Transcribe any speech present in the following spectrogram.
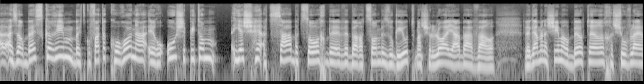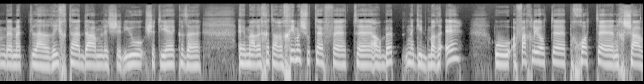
אז הרבה סקרים בתקופת הקורונה הראו שפתאום יש האצה בצורך ב- וברצון בזוגיות, מה שלא היה בעבר. וגם אנשים הרבה יותר חשוב להם באמת להעריך את האדם, לשיהיו, שתהיה כזה אה, מערכת ערכים משותפת, אה, הרבה, נגיד, מראה. הוא הפך להיות אה, פחות אה, נחשב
